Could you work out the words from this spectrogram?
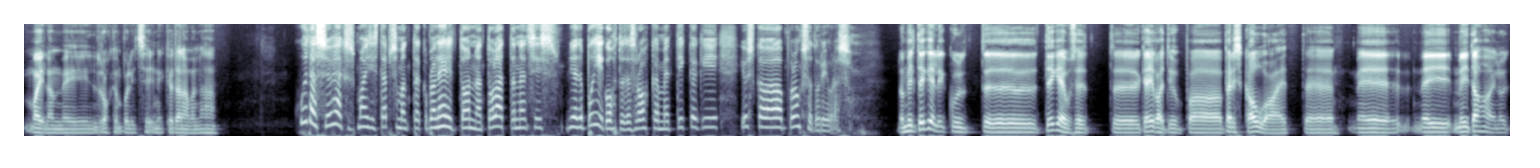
mail on meil rohkem politseinikke tänaval näha. kuidas see üheksas mai siis täpsemalt ka planeeritud on, et oletan, et siis nii-öelda põhikohtades rohkem, et ikkagi just ka pronkssõduri juures? no meil tegelikult äh, tegevused käivad juba päris kaua, et äh, me, me ei, me ei taha ainult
